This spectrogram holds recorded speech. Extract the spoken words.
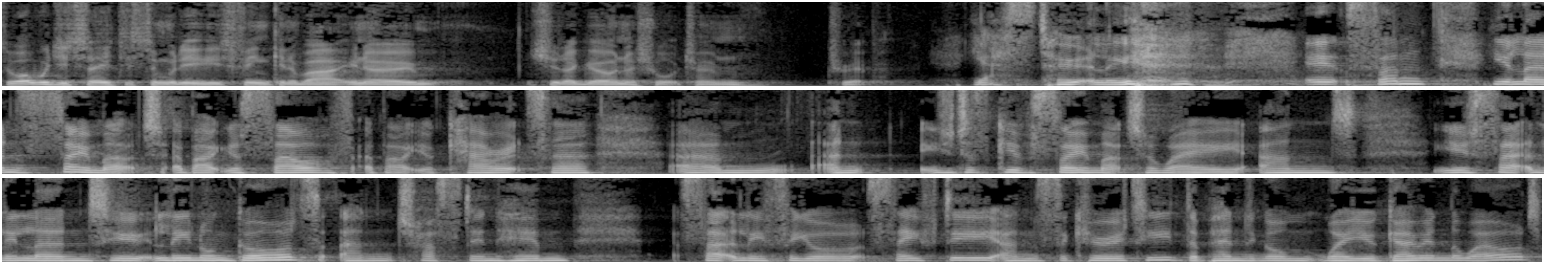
So, what would you say to somebody who's thinking about, you know, should I go on a short term trip? Yes, totally. it's um, you learn so much about yourself, about your character, um, and you just give so much away. And you certainly learn to lean on God and trust in Him, certainly for your safety and security, depending on where you go in the world.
